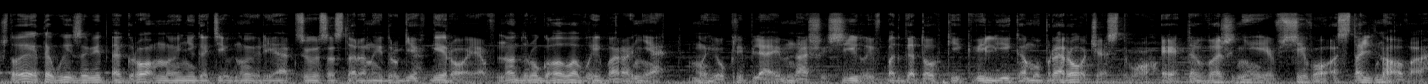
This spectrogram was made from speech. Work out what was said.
что это вызовет огромную негативную реакцию со стороны других героев, но другого выбора нет. Мы укрепляем наши силы в подготовке к великому пророчеству. Это важнее всего остального.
